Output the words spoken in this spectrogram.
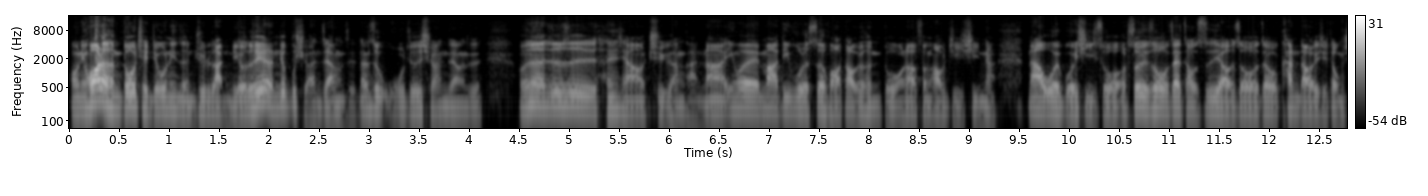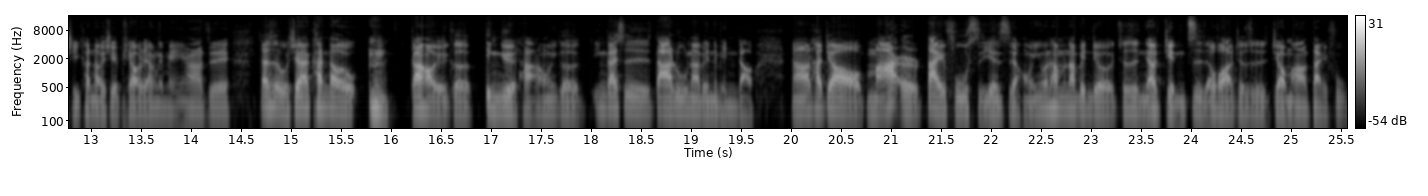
哦，你花了很多钱，结果你只能去烂。有些人就不喜欢这样子，但是我就是喜欢这样子。我现在就是很想要去看看。那因为马蒂夫的奢华岛有很多，那分好几星呐。那我也不会细说，所以说我在找资料的时候，在我看到了一些东西，看到一些漂亮的美啊之类。但是我现在看到。刚好有一个订阅他，然后一个应该是大陆那边的频道，然后他叫马尔代夫实验室，然后因为他们那边就就是你要简字的话，就是叫马尔代夫，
